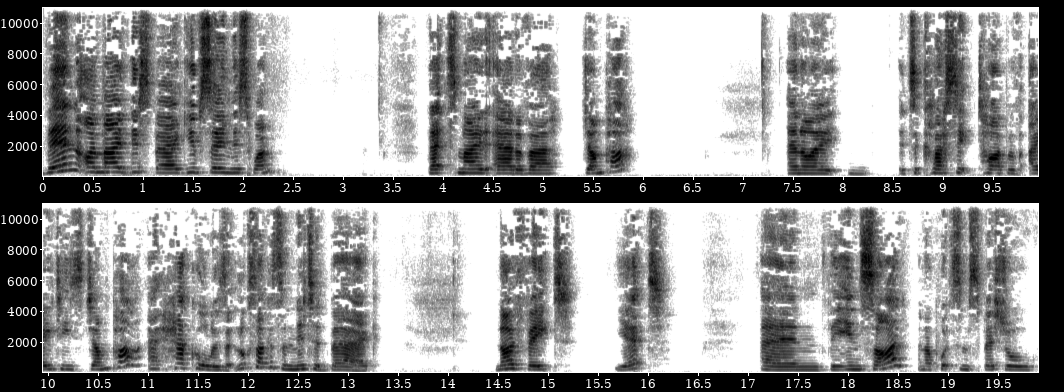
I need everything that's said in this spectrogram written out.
Then I made this bag. You've seen this one. That's made out of a jumper. And I, it's a classic type of 80s jumper. How cool is it? Looks like it's a knitted bag. No feet yet. And the inside, and I put some special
